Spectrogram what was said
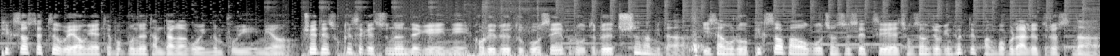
픽서 세트 외형의 대부분을 담당하고 있는 부위이며 최대 소켓의 개수는 4개이니 거리를 두고 세이브 로드를 추천합니다. 이상으로 픽서 방어구 전술 세트의 정상적인 획득 방법을 알려드렸으나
